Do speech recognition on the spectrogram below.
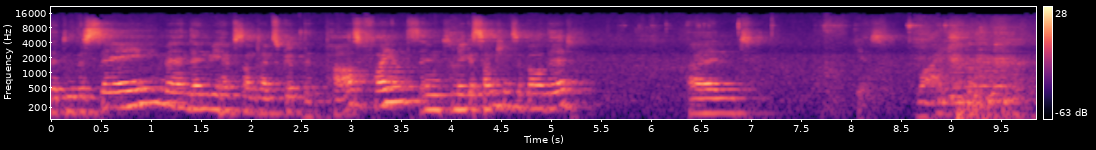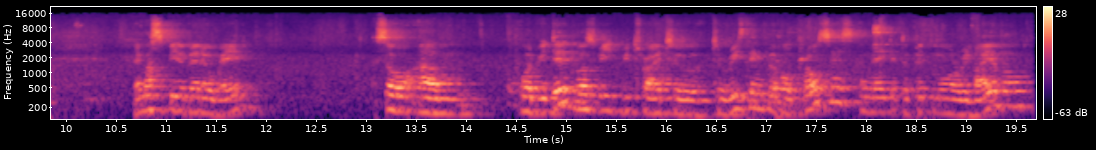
that do the same, and then we have sometimes scripts that parse files and make assumptions about that. And yes, why? there must be a better way. So um, what we did was we, we tried to, to rethink the whole process and make it a bit more reliable.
